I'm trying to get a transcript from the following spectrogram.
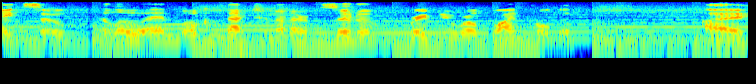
Alright, so, hello and welcome back to another episode of Brave New World Blindfolded. I...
